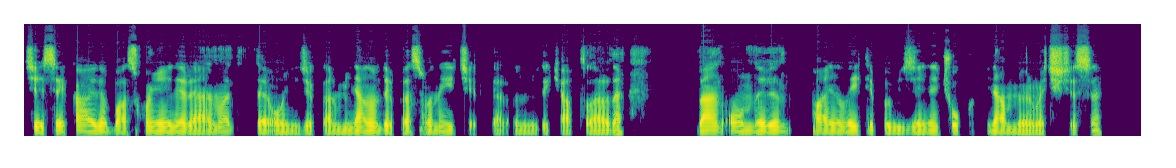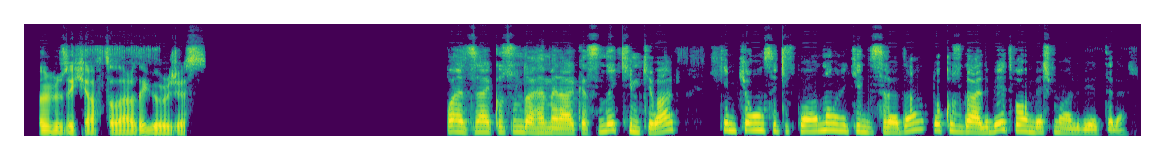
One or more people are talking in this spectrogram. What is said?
CSK ile Baskonya ile Real Madrid'de oynayacaklar. Milano deplasmanına gidecekler önümüzdeki haftalarda. Ben onların Final 8 yapabileceğine çok inanmıyorum açıkçası. Önümüzdeki haftalarda göreceğiz. Panathinaikos'un da hemen arkasında Kimki var. Kimki 18 puanla 12. sırada 9 galibiyet ve 15 mağlubiyetteler.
